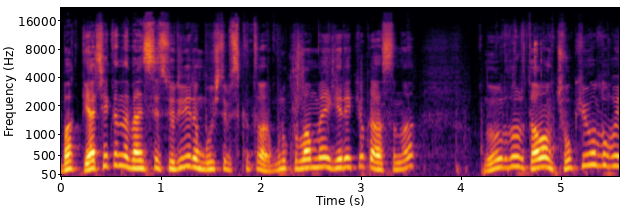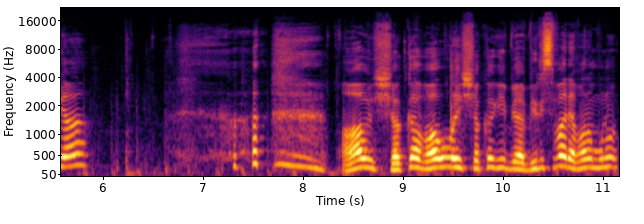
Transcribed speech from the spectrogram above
Bak gerçekten de ben size söyleyeyim bu işte bir sıkıntı var. Bunu kullanmaya gerek yok aslında. Dur dur tamam çok iyi oldu bu ya. abi şaka vallahi şaka gibi ya. Birisi var ya bana bunu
